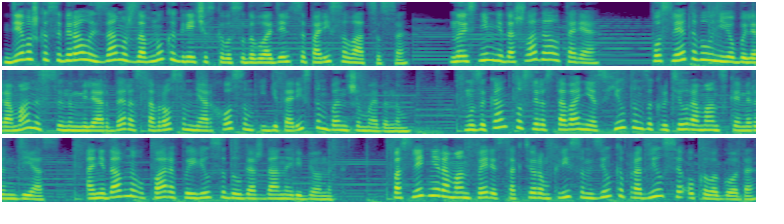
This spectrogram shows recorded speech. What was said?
Девушка собиралась замуж за внука греческого судовладельца Париса Лациса но и с ним не дошла до алтаря. После этого у нее были романы с сыном миллиардера Ставросом Неархосом и гитаристом Бенджи Мэдденом. Музыкант после расставания с Хилтон закрутил роман с Кэмерон Диас, а недавно у пары появился долгожданный ребенок. Последний роман Перес с актером Крисом Зилко продлился около года.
